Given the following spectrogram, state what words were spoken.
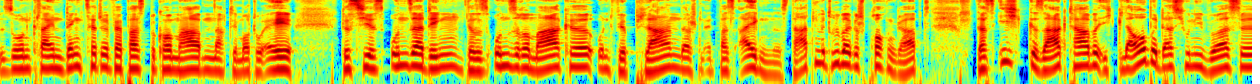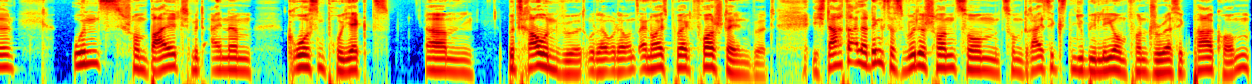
so einen kleinen Denkzettel verpasst bekommen haben nach dem Motto, ey, das hier ist unser Ding, das ist unsere Marke und wir planen da schon etwas eigenes. Da hatten wir drüber gesprochen gehabt, dass ich gesagt habe, ich glaube, dass Universal uns schon bald mit einem großen Projekt ähm, betrauen wird oder, oder uns ein neues Projekt vorstellen wird. Ich dachte allerdings, das würde schon zum, zum 30. Jubiläum von Jurassic Park kommen.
